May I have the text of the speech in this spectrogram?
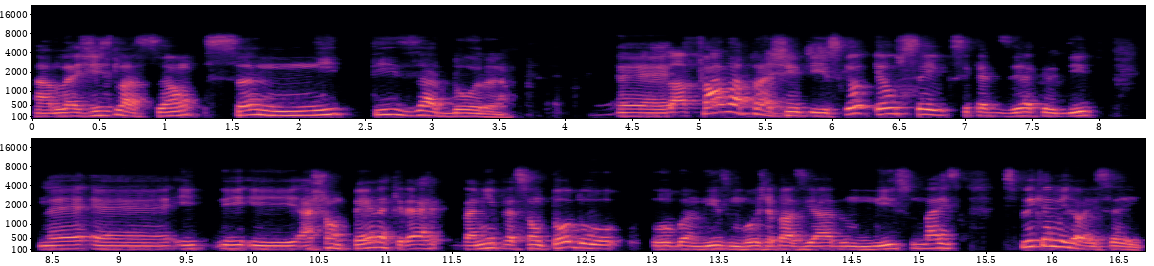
a legislação sanitizadora. É, fala para a gente isso, que eu, eu sei o que você quer dizer, acredito, né? É, e, e, e acho uma pena que, né, da minha impressão, todo o urbanismo hoje é baseado nisso, mas explica melhor isso aí.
